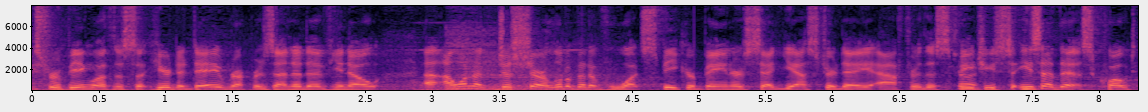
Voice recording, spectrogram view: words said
Thanks for being with us here today, Representative. You know, I want to just share a little bit of what Speaker Boehner said yesterday after the speech. Sure. He, he, said this, quote,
